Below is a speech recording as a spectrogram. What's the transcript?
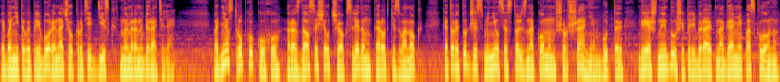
эбонитовый прибор и начал крутить диск номера набирателя. Поднес трубку к уху, раздался щелчок, следом короткий звонок, который тут же сменился столь знакомым шуршанием, будто грешные души перебирают ногами по склону,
